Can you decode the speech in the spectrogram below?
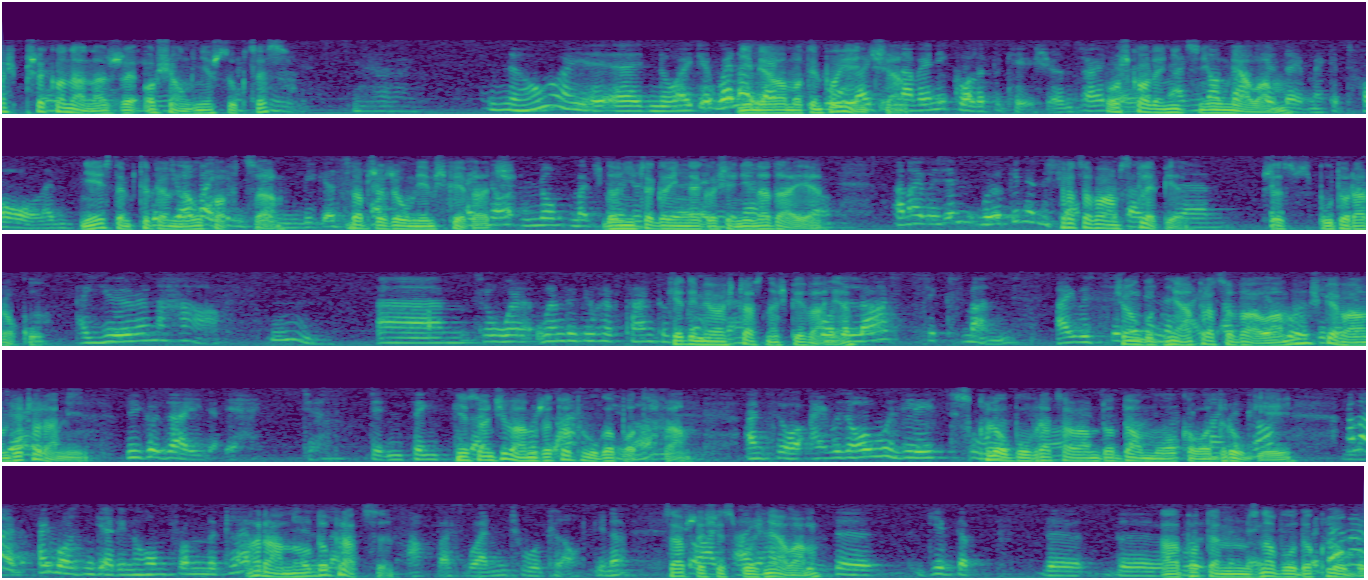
Byłaś przekonana, że osiągniesz sukces? No, had no Nie miałam o tym pojęcia. Po szkole nic nie umiałam. Nie jestem typem naukowca. Dobrze, że umiem śpiewać. Do niczego innego się nie shop Pracowałam w sklepie um, przez półtora roku. Hmm. Um, Kiedy miałaś czas na śpiewanie? W ciągu dnia pracowałam, śpiewałam wieczorami. Think Nie sądziłam, że to długo potrwa. Z klubu wracałam do domu około drugiej, a rano do pracy. know. Zawsze się spóźniałam. A potem znowu do klubu.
